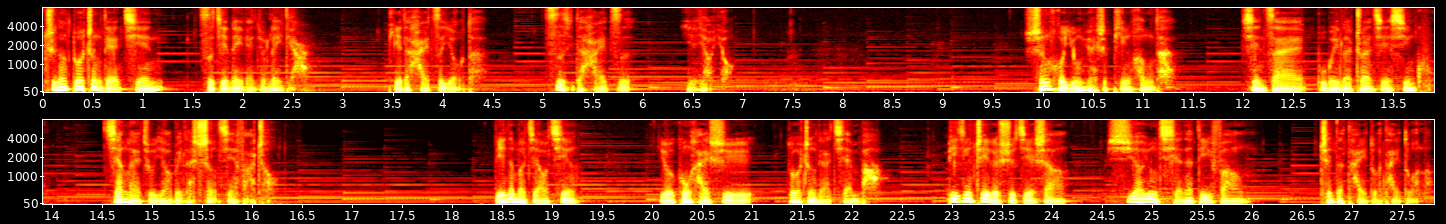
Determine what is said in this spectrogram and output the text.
只能多挣点钱，自己累点就累点儿。别的孩子有的，自己的孩子也要有。生活永远是平衡的，现在不为了赚钱辛苦，将来就要为了省钱发愁。别那么矫情，有空还是多挣点钱吧，毕竟这个世界上需要用钱的地方，真的太多太多了。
